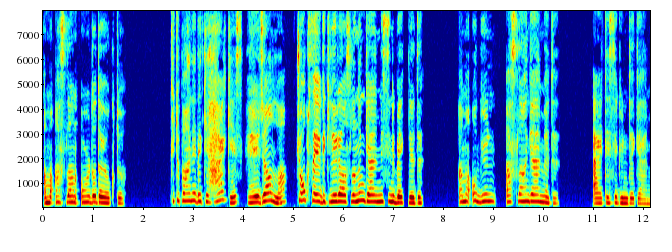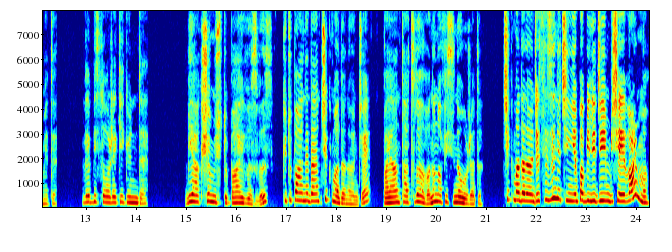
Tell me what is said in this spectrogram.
Ama Aslan orada da yoktu. Kütüphanedeki herkes heyecanla çok sevdikleri Aslan'ın gelmesini bekledi. Ama o gün Aslan gelmedi. Ertesi günde gelmedi. Ve bir sonraki günde. Bir akşamüstü Bay Vızvız kütüphaneden çıkmadan önce Bayan Tatlı Hava'nın ofisine uğradı. Çıkmadan önce sizin için yapabileceğim bir şey var mı?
